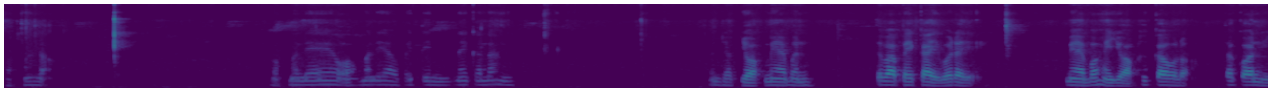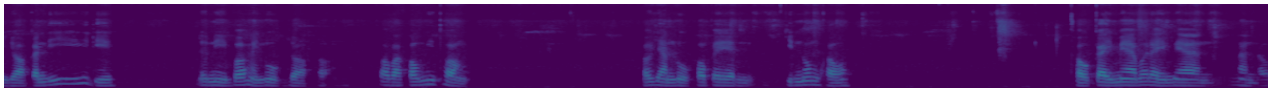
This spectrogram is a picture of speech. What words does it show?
ออกมาแล้วออกมาแล้วออกมาแล้วไปเต้นในกะลังเพิ่นอยากหยอกแม่เพิ่นแต่ว่าไปใกล้บ่ได้แม่บ่ให้หยอกคือเก่าแล้วแต่ก่อนนี่หยอกกันดีดีเดี๋ยวนี้บ่ให้ลูกหยอกแล้วเพราะว่าเขามีท้อง เขาย้านลูกเขาไปอั่นกินนมเขา เข้าใกล้แม่บ่ได้แม่นั่นเอา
